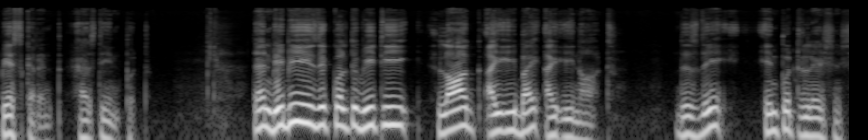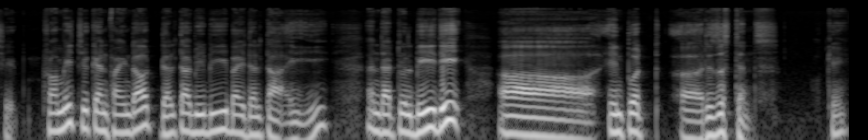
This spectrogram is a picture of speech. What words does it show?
base current as the input. Then VB is equal to VT log IE by IE naught. This is the input relationship from which you can find out delta VB by delta IE and that will be the uh, input uh, resistance. Okay.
